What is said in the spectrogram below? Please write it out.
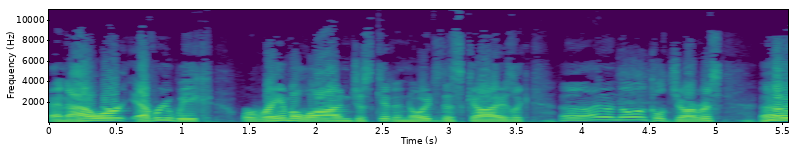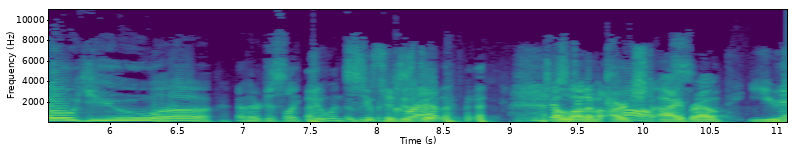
An hour every week where Ray Milland just get annoyed to this guy. He's like, oh, "I don't know, Uncle Jarvis. Oh, you," uh, and they're just like doing stupid crap. a, a lot of arched cons. eyebrow. You Yes.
